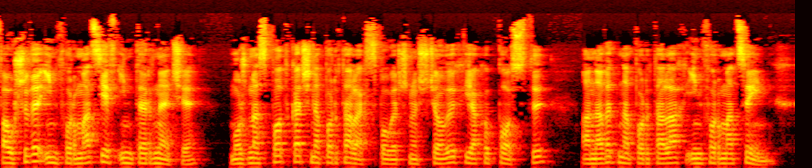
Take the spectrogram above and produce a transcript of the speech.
Fałszywe informacje w internecie można spotkać na portalach społecznościowych jako posty, a nawet na portalach informacyjnych.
